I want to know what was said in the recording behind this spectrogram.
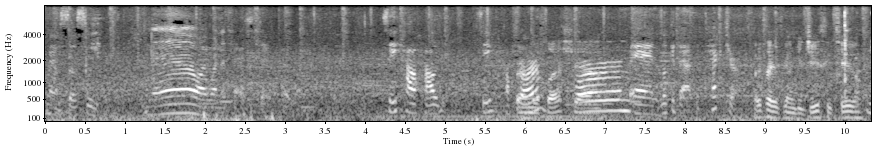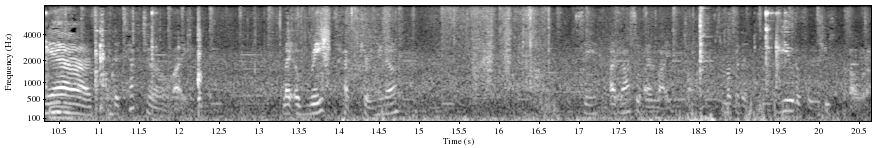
smells so sweet. Now I want to test it. See how how See how firm, firm, flesh, firm, yeah. and look at that, the texture. Looks like it's gonna be juicy too. Yes, mm. and the texture, like like a grape texture, you know. See, that's what I like. Oh, look at the beautiful juice color.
